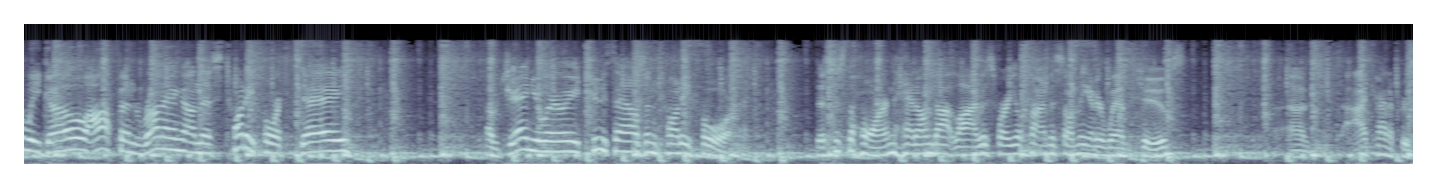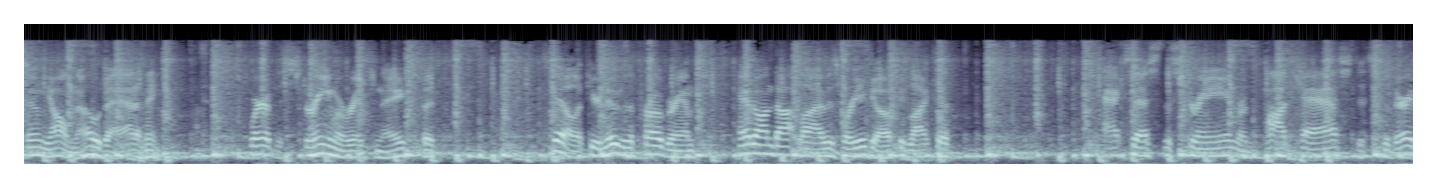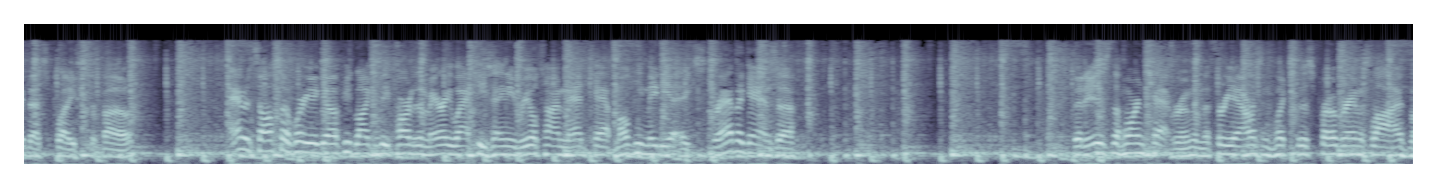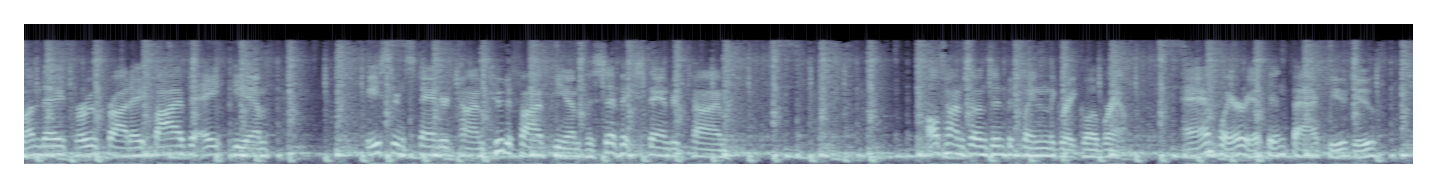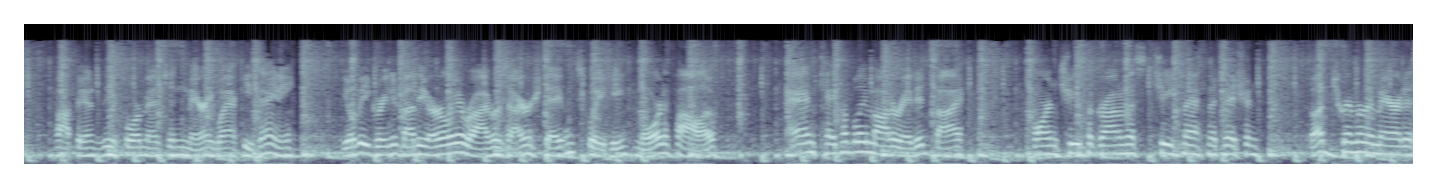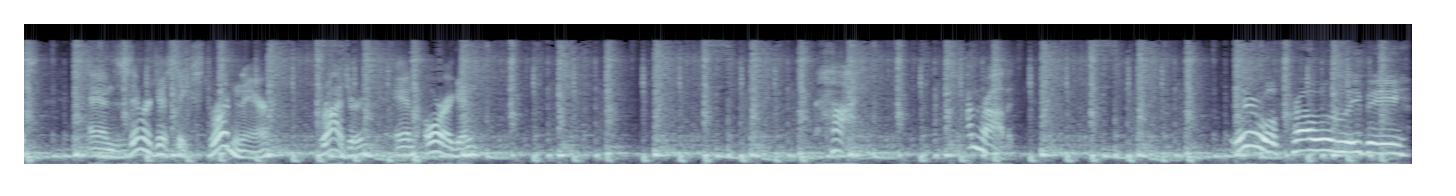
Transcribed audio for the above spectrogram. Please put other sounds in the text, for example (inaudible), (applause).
Here we go, off and running on this 24th day of January 2024. This is the Horn. Head on Live is where you'll find us on the interweb tubes. Uh, I kind of presume y'all know that. I mean, where the stream originates, but still, if you're new to the program, head on Live is where you go if you'd like to access the stream or the podcast. It's the very best place for both. And it's also where you go if you'd like to be part of the Merry Wacky Zany Real Time Madcap Multimedia Extravaganza that is the Horn Chat Room in the three hours in which this program is live, Monday through Friday, 5 to 8 p.m. Eastern Standard Time, 2 to 5 p.m. Pacific Standard Time. All time zones in between in the Great Globe Round. And where, if in fact you do pop into the aforementioned Merry Wacky Zany, You'll be greeted by the early arrivers, Irish Dave and Squeaky, more to follow, and capably moderated by Horn Chief Agronomist, Chief Mathematician, Bud Trimmer Emeritus, and Zymurgist Extraordinaire, Roger in Oregon. Hi, I'm Robyn. There will probably be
